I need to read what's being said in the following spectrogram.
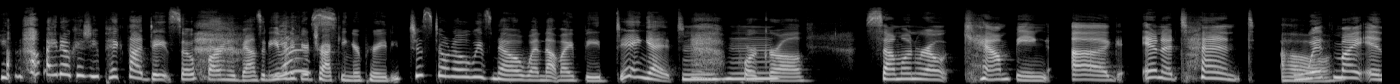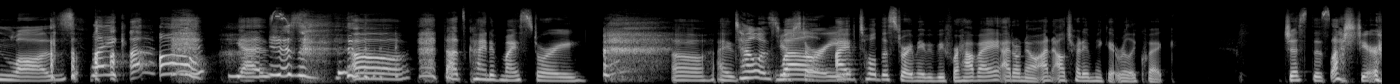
I know because you pick that date so far in advance. And even if you're tracking your period, you just don't always know when that might be. Dang it. Poor Mhm. girl. Someone wrote camping, ugh, in a tent Oh. with my in laws. like, oh, yes. just Oh, that's kind of my story. Oh, I tell us your well, story. I've told the story maybe before, have I? I don't know. And I'll try to make it really quick. Just this last year.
